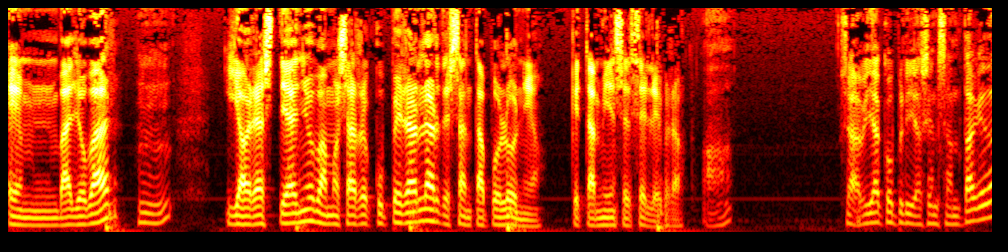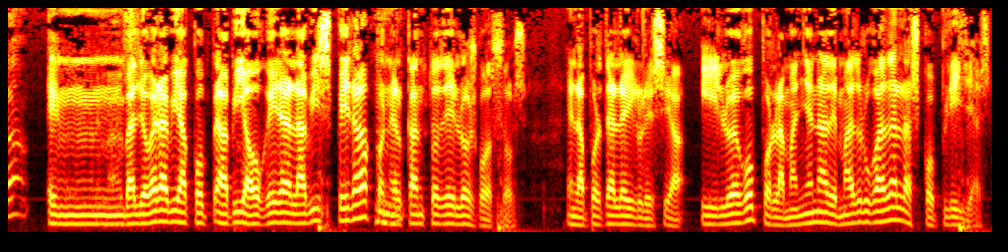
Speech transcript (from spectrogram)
en Vallobar y ahora este año vamos a recuperar las de Santa Polonia, que también se celebra. Ah. O sea, había coplillas en Santágueda. En Vallobar había, había hoguera la víspera con el canto de los gozos en la puerta de la iglesia y luego por la mañana de madrugada las coplillas.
